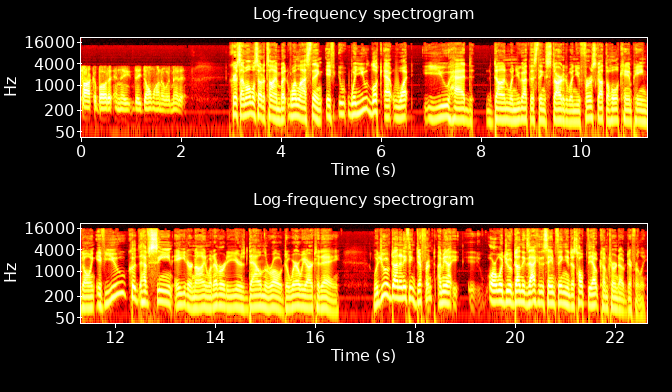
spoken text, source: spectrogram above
talk about it, and they they don't want to admit it. Chris, I'm almost out of time, but one last thing: if when you look at what you had done when you got this thing started, when you first got the whole campaign going, if you could have seen eight or nine, whatever the years down the road to where we are today, would you have done anything different? I mean, or would you have done exactly the same thing and just hope the outcome turned out differently?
